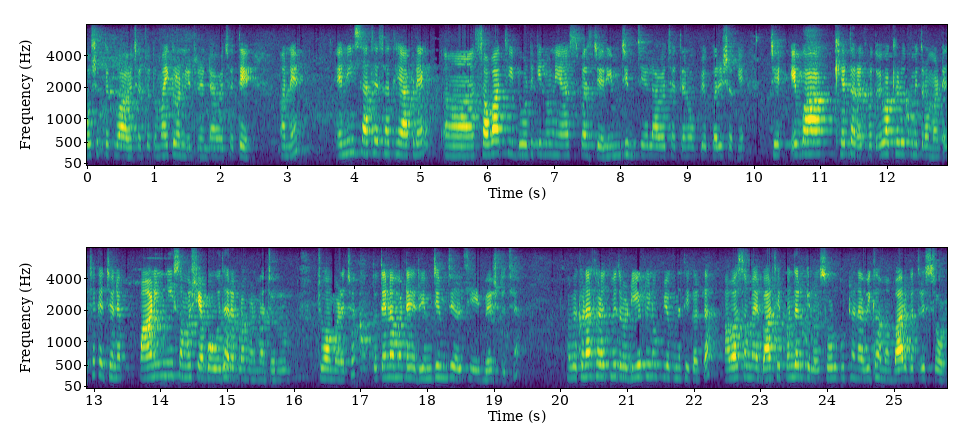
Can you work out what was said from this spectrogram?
પોષક તત્વો આવે છે, અથવા તો માઇક્રોન્યુટ્રન્ટ આવે છે તે. અને એની સાથે સાથે આપણે સવાથી દોઢ કિલોની આસપાસ જે રીમઝીમ જેલ આવે છે, તેનો ઉપયોગ કરી શકીએ. જે એવા ખેતર અથવા તો એવા ખેડૂત મિત્રો માટે છે કે જેને પાણીની સમસ્યા બહુ વધારે પ્રમાણમાં જરૂર જોવા મળે છે, તો તેના માટે રીમઝીમ જેલ છે એ બેસ્ટ છે. હવે ઘણા ખેડૂત મિત્રો ડીએપીનો ઉપયોગ નથી કરતા. આવા સમયે બારથી પંદર કિલો સોળ ગુઠાના વીઘામાં બાર, બત્રીસ, સોળ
